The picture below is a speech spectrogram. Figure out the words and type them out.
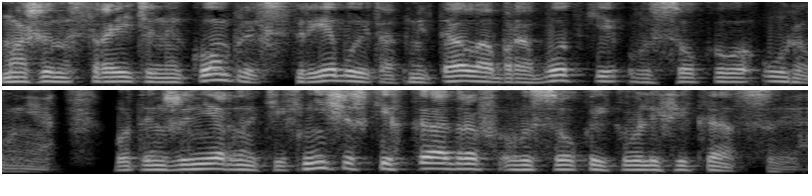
Машиностроительный комплекс требует от металлообработки высокого уровня, от инженерно-технических кадров высокой квалификации.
